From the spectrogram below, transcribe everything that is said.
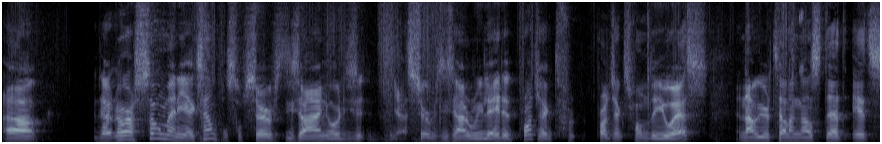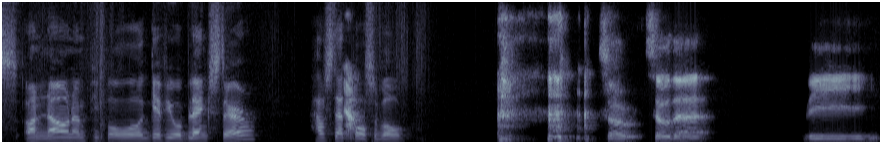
Uh, there, there, are so many examples of service design or yeah, service design related project, projects from the US. And now you're telling us that it's unknown and people give you a blank stare? How's that yeah. possible? so, so the the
